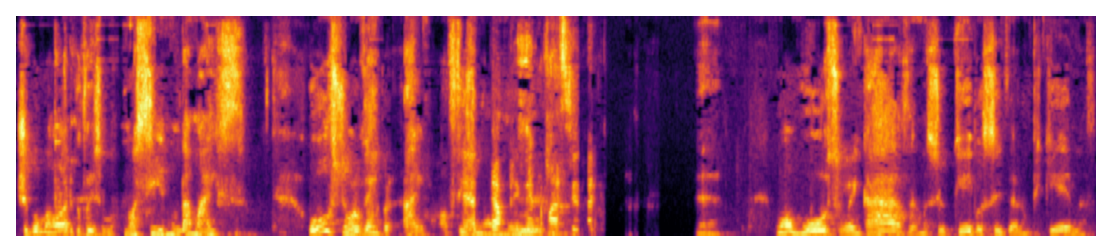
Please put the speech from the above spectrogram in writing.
Chegou uma hora que eu falei assim, Moacir, não dá mais. Ou o senhor vem para... Ai, fiz é um almoço. É, um almoço lá em casa, não sei o quê, vocês eram pequenas,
